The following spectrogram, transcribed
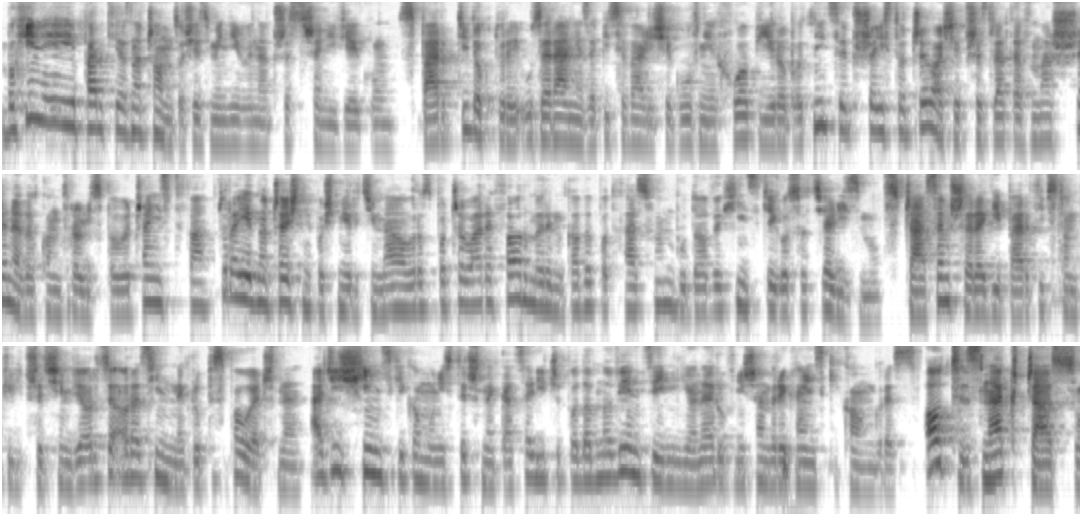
Bo Chiny i jej partia znacząco się zmieniły na przestrzeni wieku. Z partii, do której u zarania zapisywali się głównie chłopi i robotnicy, przeistoczyła się przez lata w maszynę do kontroli społeczeństwa, która jednocześnie po śmierci Mao rozpoczęła reformy rynkowe pod hasłem budowy chińskiego socjalizmu. Z czasem w szeregi partii wstąpili przedsiębiorcy oraz inne grupy społeczne, a dziś chiński komunistyczny KC liczy podobno więcej milionerów niż amerykański kongres. Od znak czasu.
